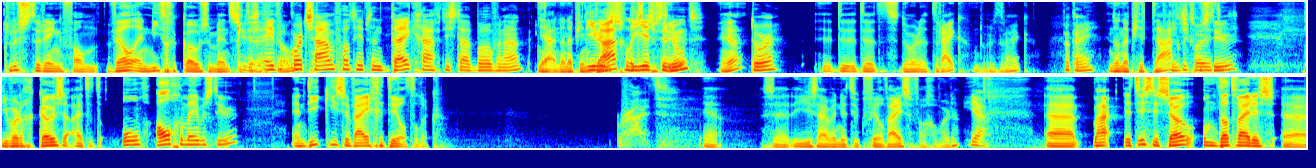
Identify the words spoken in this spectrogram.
clustering van wel en niet gekozen mensen. Dus even kort samenvatten. Je hebt een dijkgraaf die staat bovenaan. Ja, en dan heb je een Die is, dagelijks die is bestuur. benoemd Ja, door... de, de, is door het Rijk. Door het Rijk. Oké. En dan heb je het dagelijks bestuur. Die worden gekozen uit het algemeen bestuur. En die kiezen wij gedeeltelijk. Right. Dus eh, hier zijn we natuurlijk veel wijzer van geworden. Ja. Eh, maar het is dus zo, omdat wij dus, eh,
